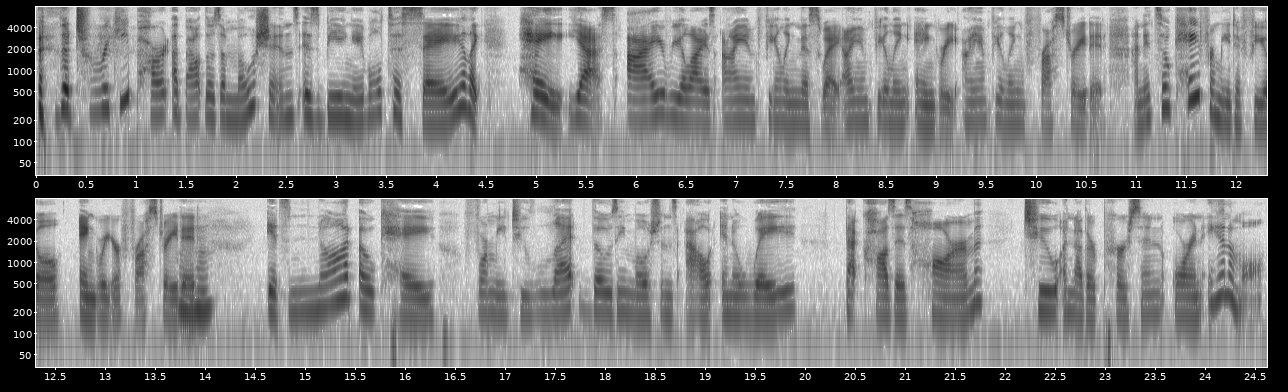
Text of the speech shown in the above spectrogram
the tricky part about those emotions is being able to say like hey, yes, I realize I am feeling this way. I am feeling angry. I am feeling frustrated. And it's okay for me to feel angry or frustrated. Mm-hmm. It's not okay for me to let those emotions out in a way that causes harm to another person or an animal.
